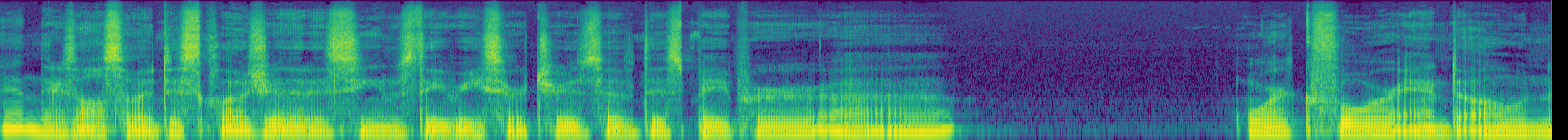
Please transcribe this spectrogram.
And there's also a disclosure that it seems the researchers of this paper uh, work for and own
